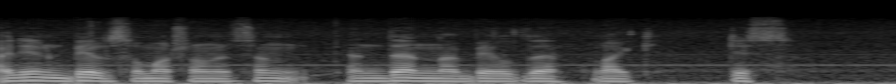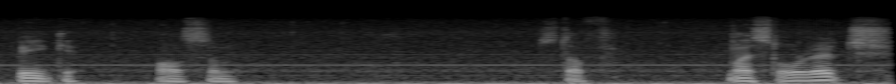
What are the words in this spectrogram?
I didn't build so much on it and, and then I built uh, like this big awesome stuff. My storage,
